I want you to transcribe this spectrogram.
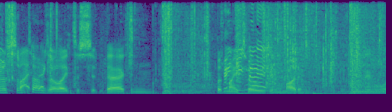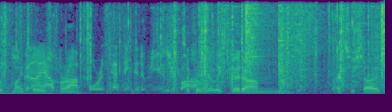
know, sometimes I like to sit back and put my toes in mud and then lick my Keep an eye toes clean. Op 4 attempting to defuse your It's like a really good um exercise.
